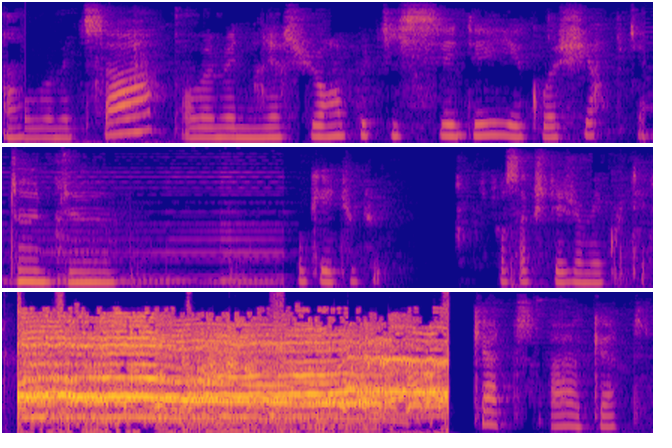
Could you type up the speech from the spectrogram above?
Hein. On va mettre ça. On va mettre bien sûr un petit CD. Il y a quoi Chirp Ok, tu peux. C'est pour ça que je t'ai jamais écouté. 4. Ah, 4.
